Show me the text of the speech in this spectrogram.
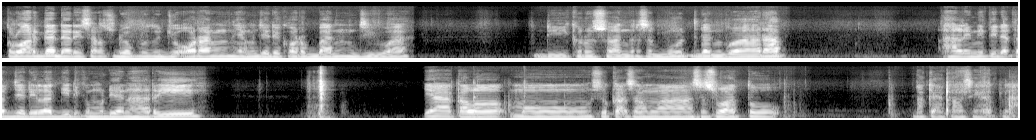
keluarga dari 127 orang yang menjadi korban jiwa di kerusuhan tersebut. Dan gue harap hal ini tidak terjadi lagi di kemudian hari. Ya kalau mau suka sama sesuatu pakai akal sehat lah.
